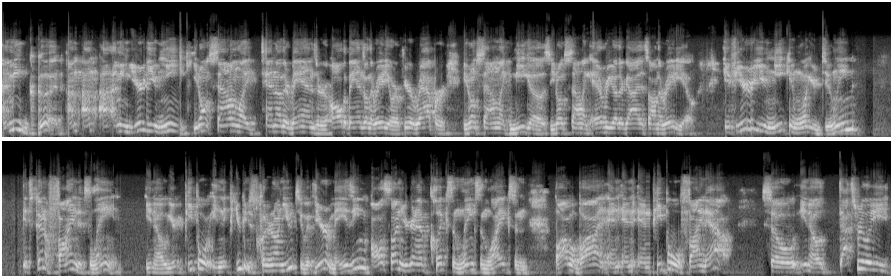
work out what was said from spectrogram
I mean good. I'm, I'm, I mean you're unique. You don't sound like ten other bands or all the bands on the radio. Or if you're a rapper, you don't sound like Migos. You don't sound like every other guy that's on the radio. If you're unique in what you're doing, it's going to find its lane you know, your people you can just put it on YouTube. If you're amazing, all of a sudden you're going to have clicks and links and likes and blah blah blah, and and and people will find out. So you know, that's really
